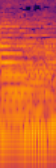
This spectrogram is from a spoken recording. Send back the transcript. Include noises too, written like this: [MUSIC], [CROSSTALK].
Mm-hmm.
